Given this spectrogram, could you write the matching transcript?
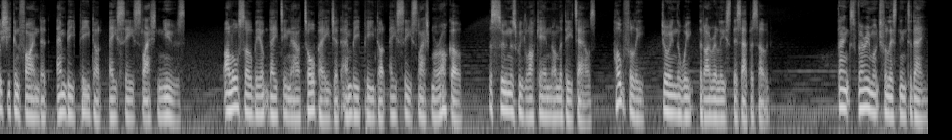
which you can find at mbp.ac/news. I'll also be updating our tour page at mbp.ac/morocco as soon as we lock in on the details, hopefully during the week that I release this episode. Thanks very much for listening today.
